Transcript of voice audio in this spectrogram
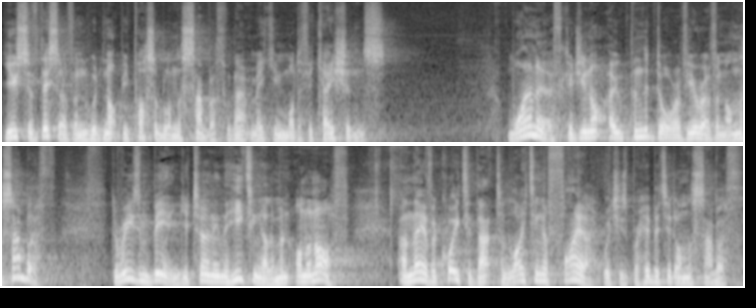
Use of this oven would not be possible on the Sabbath without making modifications. Why on earth could you not open the door of your oven on the Sabbath? The reason being, you're turning the heating element on and off, and they have equated that to lighting a fire, which is prohibited on the Sabbath.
